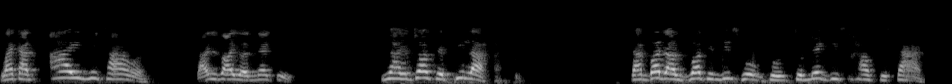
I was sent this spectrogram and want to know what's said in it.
Like an ivory tower. That is how your neck is. You are just a pillar that God has brought in this home to, to make this house to stand.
